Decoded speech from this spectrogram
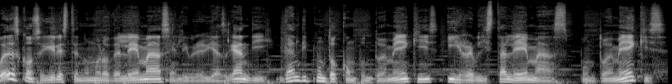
Puedes conseguir este número de lemas en librerías Gandhi, gandhi.com.mx y revistalemas.mx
